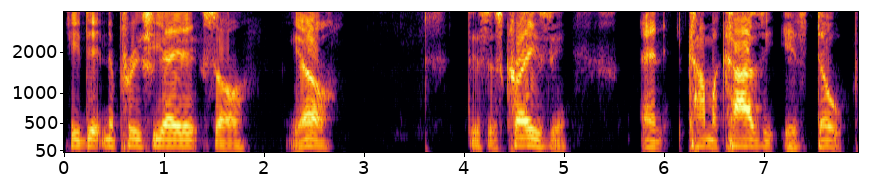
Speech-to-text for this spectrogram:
He didn't appreciate it. So, yo, this is crazy. And Kamikaze is dope.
